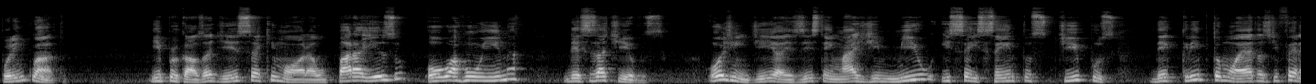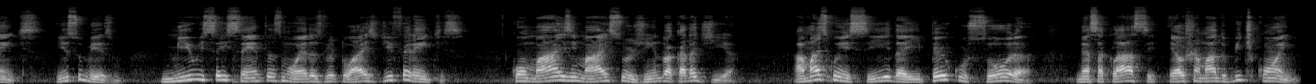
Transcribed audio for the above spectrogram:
por enquanto. E por causa disso é que mora o paraíso ou a ruína desses ativos. Hoje em dia existem mais de 1.600 tipos de criptomoedas diferentes. Isso mesmo, 1.600 moedas virtuais diferentes, com mais e mais surgindo a cada dia. A mais conhecida e percursora nessa classe é o chamado Bitcoin,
